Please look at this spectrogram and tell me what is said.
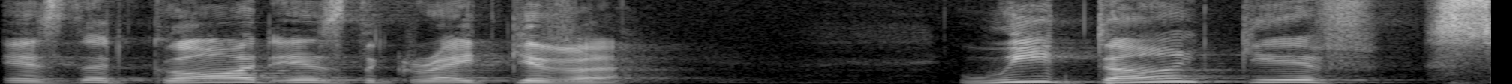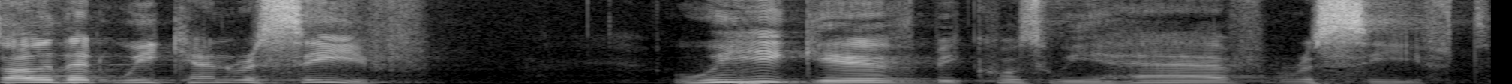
is that God is the great giver. We don't give so that we can receive. We give because we have received.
